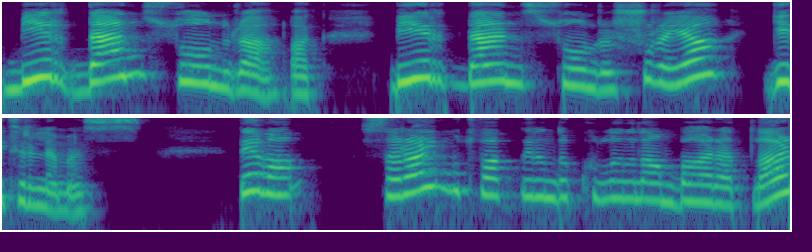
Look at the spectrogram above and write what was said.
birden sonra bak birden sonra şuraya getirilemez. Devam. Saray mutfaklarında kullanılan baharatlar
